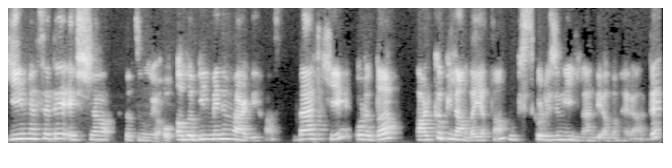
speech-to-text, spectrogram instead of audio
Giymese de eşya satın alıyor. O alabilmenin verdiği haz. Belki orada arka planda yatan, bu psikolojinin ilgilendiği alan herhalde.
